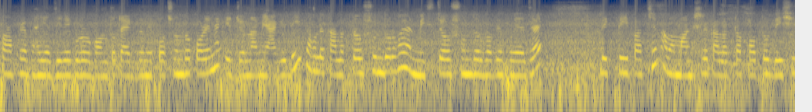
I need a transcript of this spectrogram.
কারণ আপনার ভাইয়া জিরে গুঁড়োর গন্ধটা একদমই পছন্দ করে না। এর জন্য আমি আগে দিই, তাহলে কালারটাও সুন্দর হয় আর মিক্সটাও সুন্দরভাবে হয়ে যায়। দেখতেই পাচ্ছেন আমার মাংসের কালারটা কত বেশি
